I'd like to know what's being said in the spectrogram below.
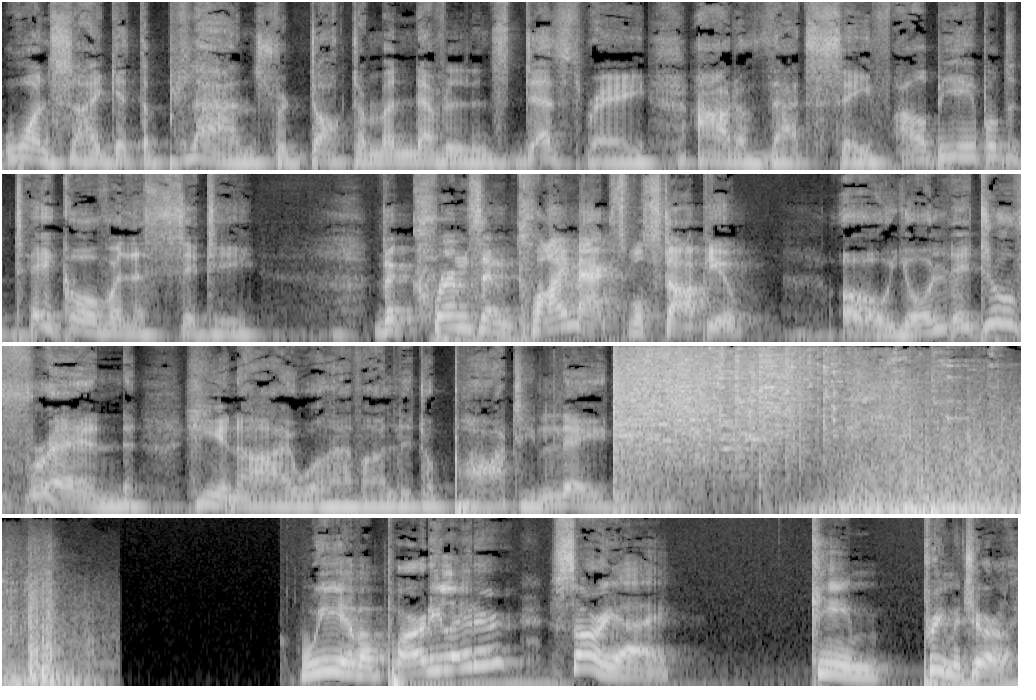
Once I get the plans for Dr. Malevolent's death ray out of that safe, I'll be able to take over the city. The Crimson Climax will stop you. Oh, your little friend. He and I will have our little party late. We have a party later? Sorry I came prematurely.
